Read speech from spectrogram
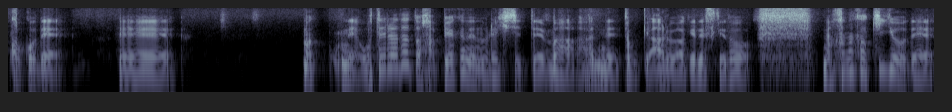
ここで、えーまあね、お寺だと800年の歴史ってまあねあるわけですけどなかなか企業で、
